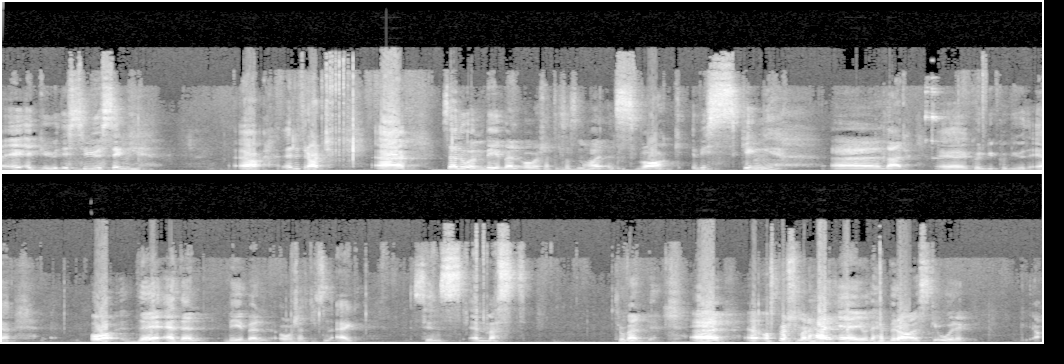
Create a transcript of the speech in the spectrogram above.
er, er, Gud i susing? Ja, det er litt rart. Eh, så er det noen bibeloversettelser som har en svak hvisking eh, der eh, hvor, hvor, Gud er. Og det er den bibeloversettelsen jeg syns er mest troverdig. Eh, eh, og spørsmålet her er jo det hebraiske ordet ja,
